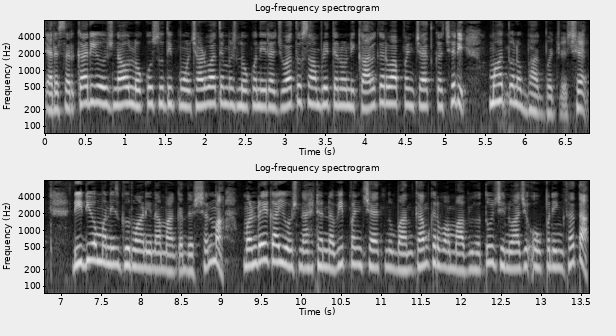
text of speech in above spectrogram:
ત્યારે સરકારી યોજનાઓ લોકો સુધી પહોંચાડવા તેમજ લોકોની રજૂઆતો સાંભળી તેનો નિકાલ કરવા પંચાયત કચેરી મહત્વનો ભાગ ભજવે છે. ડીડીઓ મનીષ ગુરવાણીના માર્ગદર્શનમાં મનરેગા યોજના હેઠળ નવી પંચાયતનું બાંધકામ કરવામાં આવ્યું હતું, જેનું આજે ઓપનિંગ થતાં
